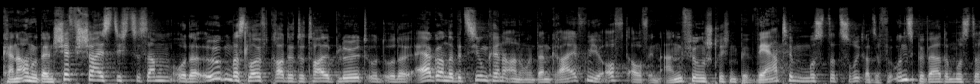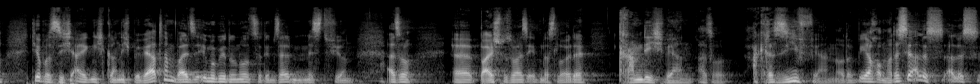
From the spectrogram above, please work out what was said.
keine Ahnung, dein Chef scheißt dich zusammen oder irgendwas läuft gerade total blöd und, oder Ärger in der Beziehung, keine Ahnung. Und dann greifen wir oft auf in Anführungsstrichen bewährte Muster zurück, also für uns bewährte Muster, die aber sich eigentlich gar nicht bewährt haben, weil sie immer wieder nur zu demselben Mist führen. Also äh, beispielsweise eben, dass Leute grandig werden, also aggressiv werden oder wie auch immer. Das ist ja alles, alles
